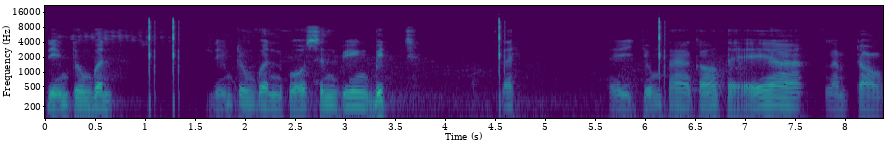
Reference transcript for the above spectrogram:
điểm trung bình. Điểm trung bình của sinh viên bit. Đây. Thì chúng ta có thể à, làm tròn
